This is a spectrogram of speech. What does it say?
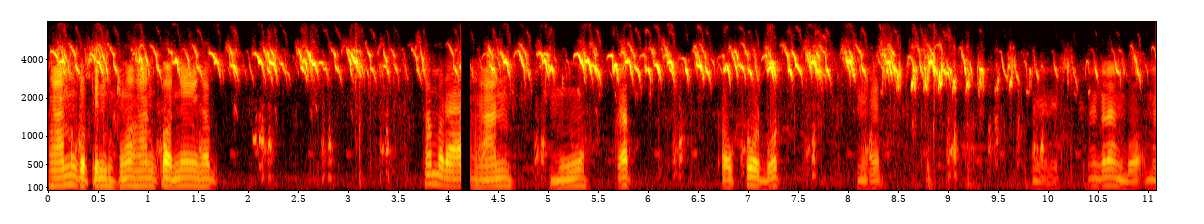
อาหารมันก็เป็นหัวอาหารก่อนไงครับธรรมดาอาหารหมูกับข้าวโพดบดนะครับนี่นี่มันกำลังเบาะไหม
